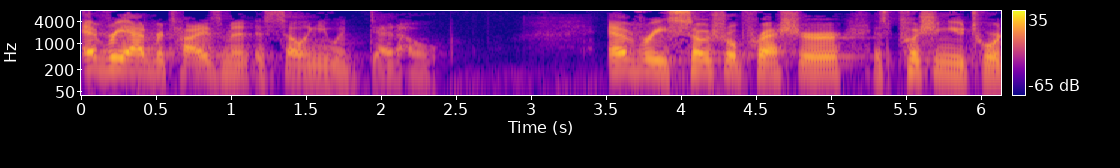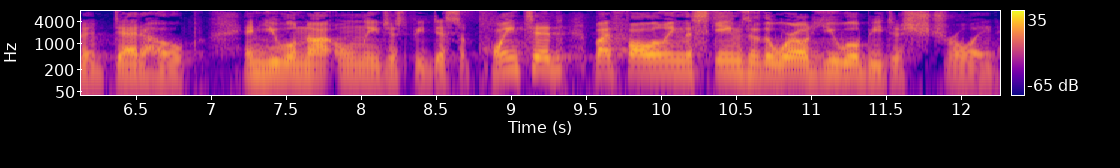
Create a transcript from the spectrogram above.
Every advertisement is selling you a dead hope. Every social pressure is pushing you toward a dead hope, and you will not only just be disappointed by following the schemes of the world, you will be destroyed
